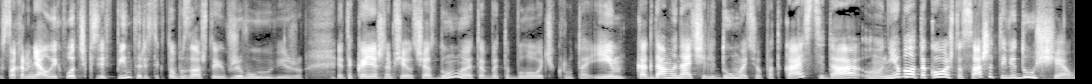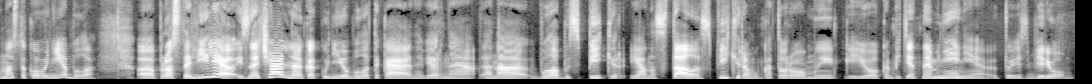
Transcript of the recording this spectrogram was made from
сохраняла их фоточки себе в Пинтересте, кто бы знал, что я их вживую увижу. Это, конечно, вообще, вот сейчас думаю, это, это было очень круто. И когда мы начали думать о подкасте, да, не было такого, что Саша, ты ведущая. У нас такого не было. Э, просто Лилия изначально, как у нее была такая, наверное, она была бы спикер, и она стала спикером, у которого мы ее компетентное мнение, то есть берем.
